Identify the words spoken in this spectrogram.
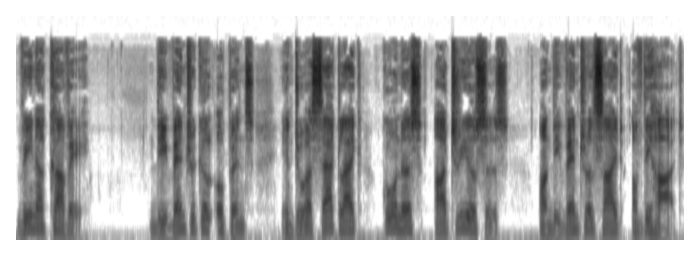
vena cava. The ventricle opens into a sac-like conus arteriosus on the ventral side of the heart.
